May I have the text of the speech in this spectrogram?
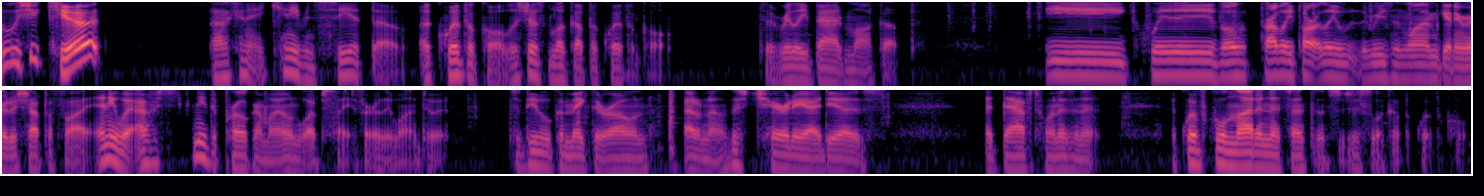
Ooh, is she cute? I can't, I can't even see it though. Equivocal. Let's just look up equivocal. It's a really bad mock up. Equivocal. Probably partly the reason why I'm getting rid of Shopify. Anyway, I need to program my own website if I really want to do it. So people can make their own. I don't know. This charity idea is a daft one, isn't it? Equivocal, not in a sentence. Just look up equivocal.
